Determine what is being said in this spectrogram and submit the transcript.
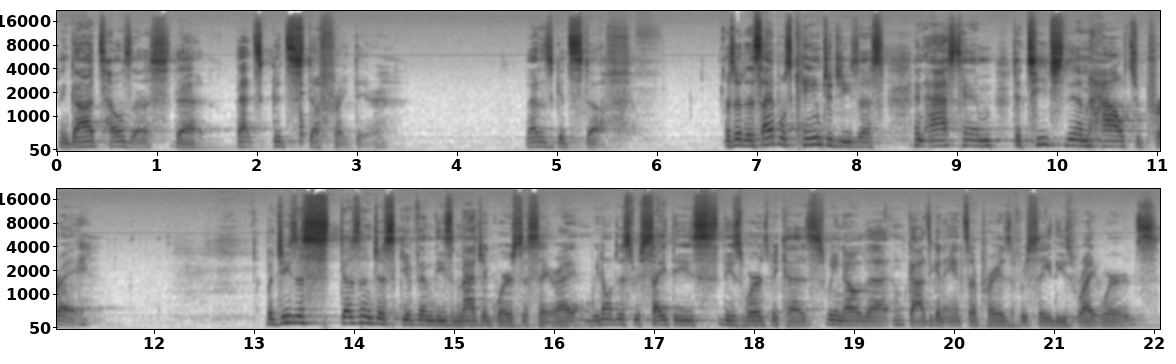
and God tells us that that's good stuff right there. That is good stuff. And so the disciples came to Jesus and asked him to teach them how to pray. But Jesus doesn't just give them these magic words to say, right? We don't just recite these, these words because we know that God's going to answer our prayers if we say these right words.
